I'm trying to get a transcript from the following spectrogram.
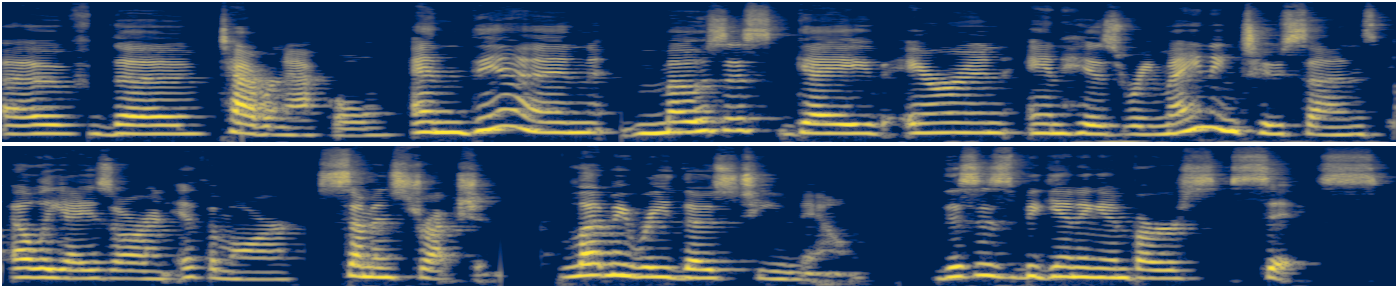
of the tabernacle. And then Moses gave Aaron and his remaining two sons, Eleazar and Ithamar, some instruction. Let me read those to you now. This is beginning in verse six.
